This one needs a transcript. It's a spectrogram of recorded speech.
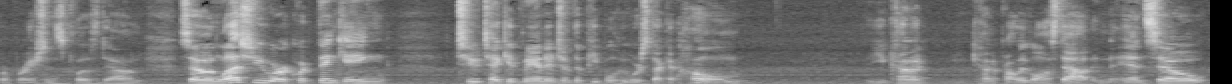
corporations closed down. So unless you were quick thinking to take advantage of the people who were stuck at home, you kind of kind of probably lost out. And and so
